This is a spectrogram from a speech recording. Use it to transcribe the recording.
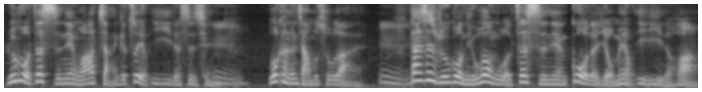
如果这十年我要讲一个最有意义的事情，嗯。我可能讲不出来，嗯，但是如果你问我这十年过得有没有意义的话，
